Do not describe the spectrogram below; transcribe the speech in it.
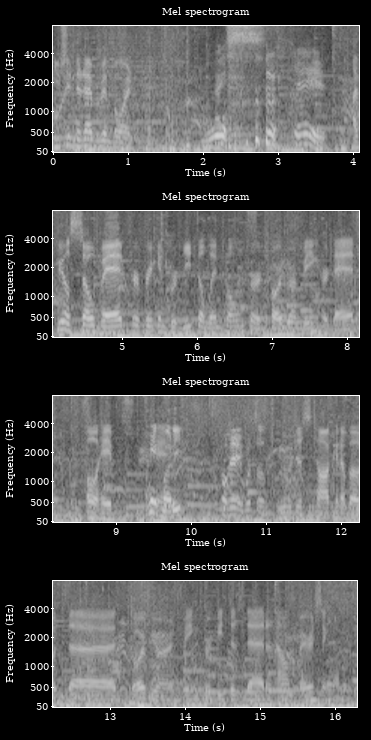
You shouldn't have never been born. okay. I feel so bad for freaking Brigitte Lindholm for Torbjorn being her dad. Oh hey. Hey, buddy. Oh, hey, what's up? We were just talking about uh, Torbjorn being Brigitte's dad and how embarrassing that would be.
